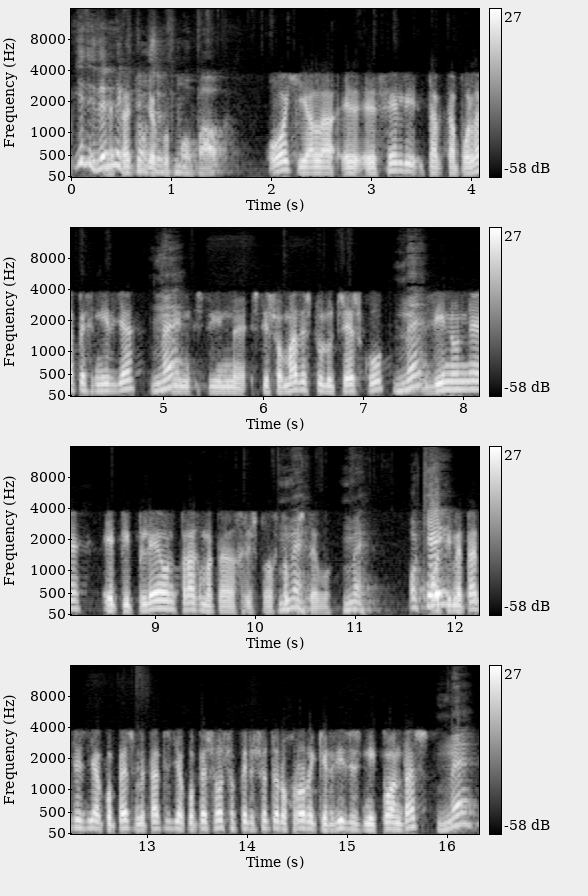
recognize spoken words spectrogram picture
Γιατί δεν είναι Μετά τη εκτός διακοπή. ρυθμό ο Πάοκ; Όχι, αλλά ε, ε, θέλει τα, τα πολλά παιχνίδια Ναι. στην, στην, ε, στις ομάδες του Λουτσέσκου Ναι. δίνουν επιπλέον πράγματα, Χριστό. Αυτό ναι. πιστεύω. Ναι. Οκ. Ότι μετά τις διακοπές, μετά τις διακοπές όσο περισσότερο χρόνο κερδίζεις νικώντας, Ναι.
